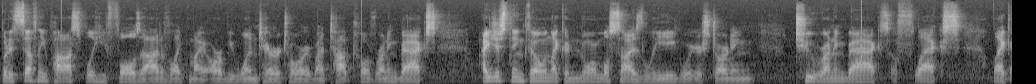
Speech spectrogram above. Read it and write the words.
but it's definitely possible he falls out of like my RB1 territory, my top 12 running backs. I just think, though, in like a normal size league where you're starting two running backs, a flex. Like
